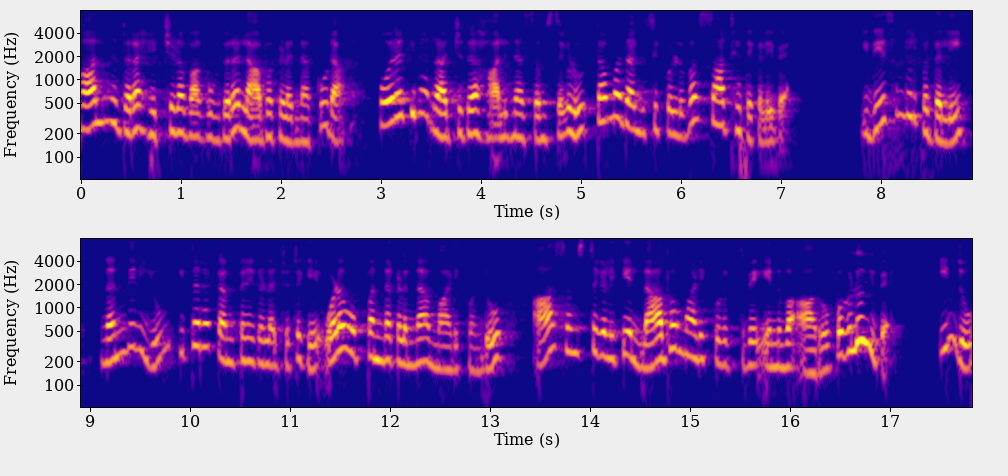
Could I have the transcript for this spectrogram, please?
ಹಾಲಿನ ದರ ಹೆಚ್ಚಳವಾಗುವುದರ ಲಾಭಗಳನ್ನು ಕೂಡ ಹೊರಗಿನ ರಾಜ್ಯದ ಹಾಲಿನ ಸಂಸ್ಥೆಗಳು ತಮ್ಮದಾಗಿಸಿಕೊಳ್ಳುವ ಸಾಧ್ಯತೆಗಳಿವೆ. ಇದೇ ಸಂದರ್ಭದಲ್ಲಿ ನಂದಿನಿಯು ಇತರ ಕಂಪನಿಗಳ ಜೊತೆಗೆ ಒಳ ಒಪ್ಪಂದಗಳನ್ನು ಮಾಡಿಕೊಂಡು ಆ ಸಂಸ್ಥೆಗಳಿಗೆ ಲಾಭ ಮಾಡಿಕೊಡುತ್ತಿವೆ ಎನ್ನುವ ಆರೋಪಗಳೂ ಇವೆ. ಇಂದು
